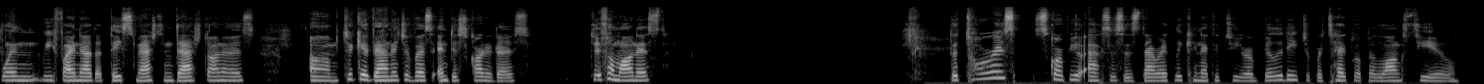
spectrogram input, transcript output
when we find out that they smashed and dashed on us, um, took advantage of us, and discarded us. If I'm honest. The Taurus Scorpio axis is directly connected to your ability to protect what belongs to you.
